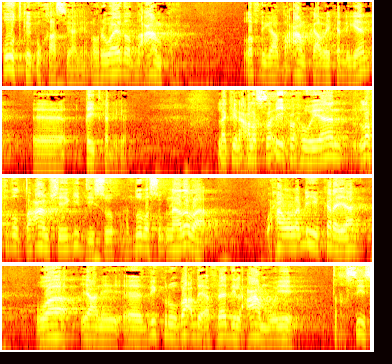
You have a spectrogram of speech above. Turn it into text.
quudkay ku khaas yeeleen oo riwaayada dacaamka ah lafdigaa dacaamkaa bay ka dhigeen qayd ka dhigeen. Laakiin cala saxiix waxa weeyaan lafdu acaam sheegiddiisu hadduuba sugnaadaba waxaa uun la dhihi karayaa waa yani dikru bacdi afraadi alcaam weeye takhsiis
